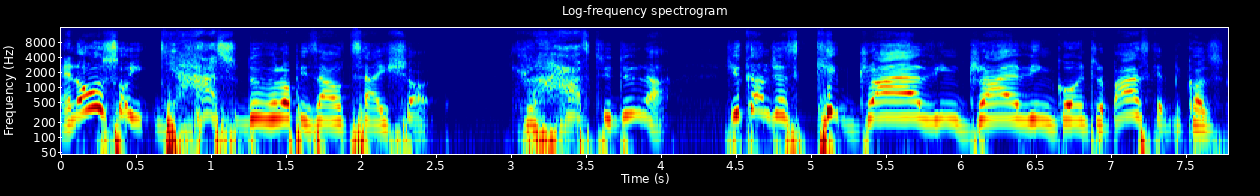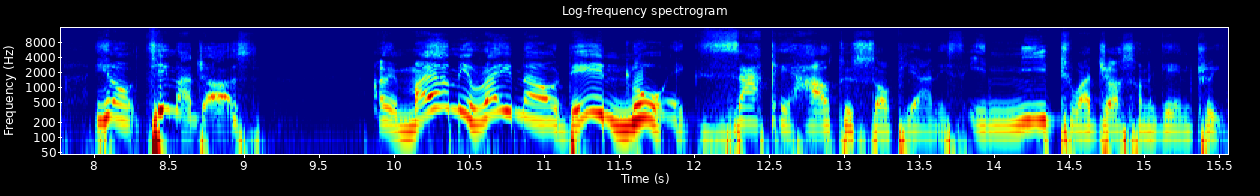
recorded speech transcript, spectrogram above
And also, he has to develop his outside shot. You have to do that. You can't just keep driving, driving, going to the basket because, you know, team adjust. I mean, Miami right now, they know exactly how to stop Giannis. He need to adjust on game three.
